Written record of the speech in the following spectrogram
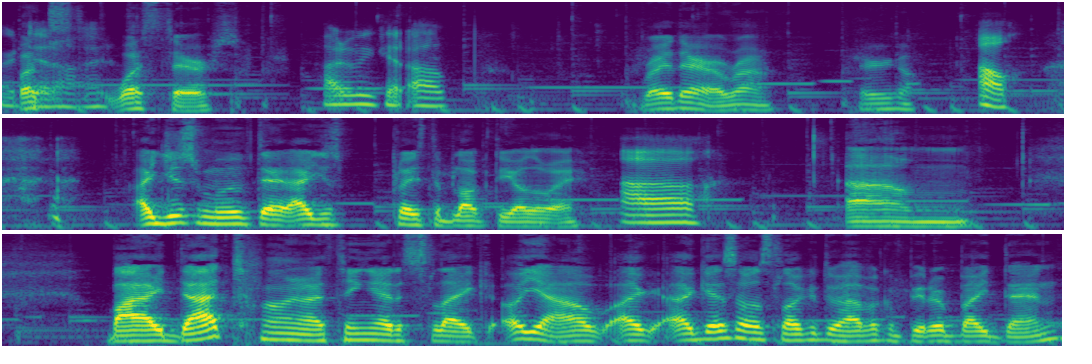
Or did what's I? what's theirs? How do we get up? Right there around. There you go. Oh. I just moved it. I just placed the block the other way. Uh, Um, by that time, I think it's like, oh yeah, I, I guess I was lucky to have a computer by then.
